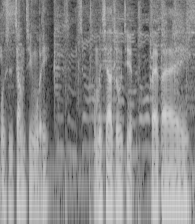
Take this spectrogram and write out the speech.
我是张晋唯，我们下周见，拜拜。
